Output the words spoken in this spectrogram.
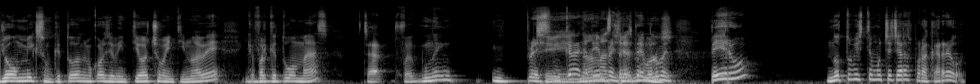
Joe Mixon que tuvo, no me acuerdo si 28 29, que fue el que tuvo más. O sea, fue una impresionante, Sí, cantidad impresionante de volumen. Pero no tuviste muchas yardas por acarreo.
